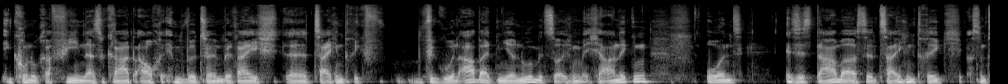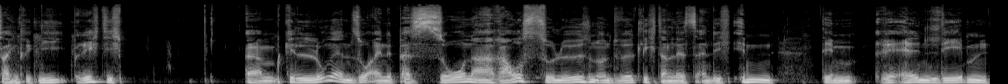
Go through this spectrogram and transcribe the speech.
Ikonografien, also gerade auch im virtuellen Bereich äh, Zeichentrickfiguren arbeiten ja nur mit solchen Mechaniken und es ist da aus dem Zeichentrick, aus dem Zeichentrick nie richtig ähm, gelungen, so eine Persona rauszulösen und wirklich dann letztendlich in dem reellen Leben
